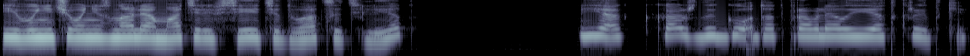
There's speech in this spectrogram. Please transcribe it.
И вы ничего не знали о матери все эти двадцать лет? Я Каждый год отправляла ей открытки.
